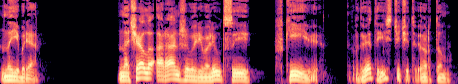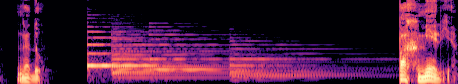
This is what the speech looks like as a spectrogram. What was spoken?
ноября. Начало оранжевой революции в Киеве в 2004 году. Похмелье.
